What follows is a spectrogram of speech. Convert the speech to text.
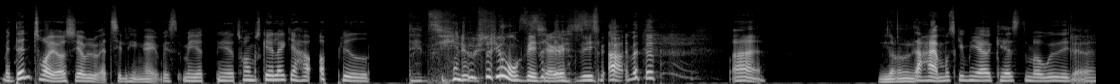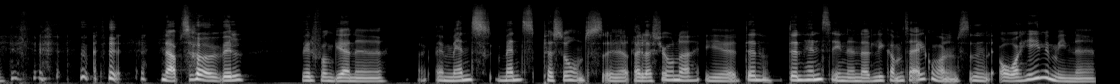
Men den tror jeg også, jeg vil være tilhænger af. Hvis, men jeg, jeg tror måske heller ikke, jeg har oplevet den situation, hvis jeg kan sige. Nej, Nej. der har jeg måske mere kastet mig ud i det. knap så vel, velfungerende øh, mands, mands-persons øh, relationer i øh, den, den henseende, når det lige kommer til alkoholen, sådan over hele min øh,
